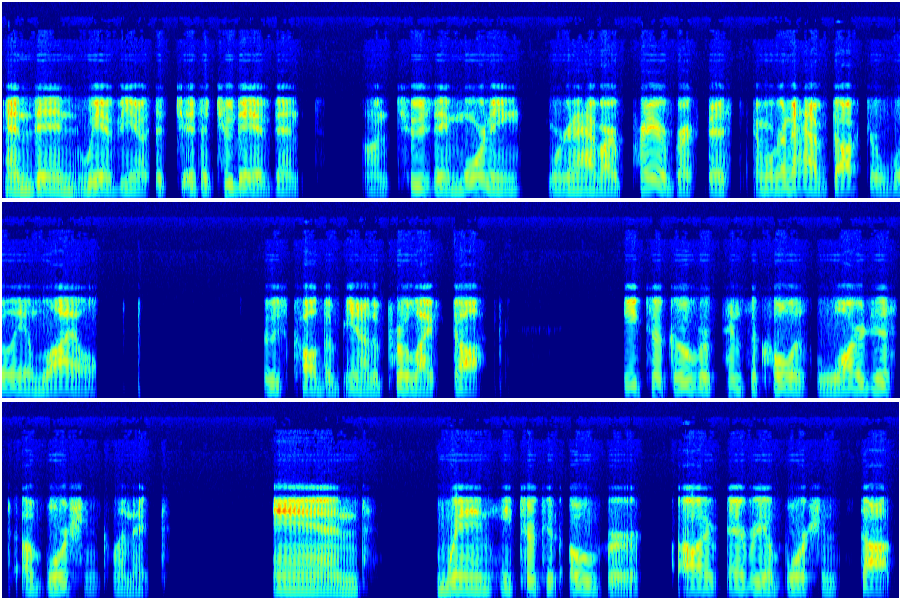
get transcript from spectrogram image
And then we have, you know, it's a, it's a two-day event. On Tuesday morning, we're going to have our prayer breakfast, and we're going to have Dr. William Lile, who's called the, you know, the pro-life doc. He took over Pensacola's largest abortion clinic, and when he took it over, every abortion stopped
